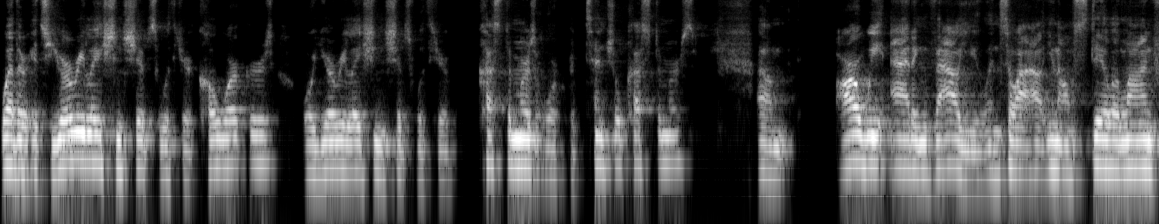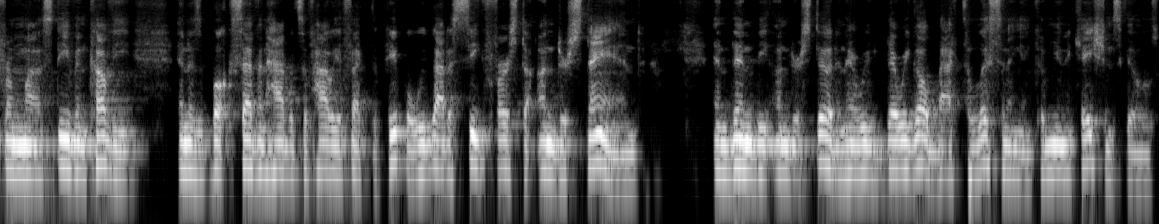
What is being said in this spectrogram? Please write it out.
whether it's your relationships with your coworkers or your relationships with your customers or potential customers, um, are we adding value? And so, I, you know, I'll steal a line from uh, Stephen Covey in his book Seven Habits of Highly Effective People. We've got to seek first to understand and then be understood. And there we there we go back to listening and communication skills.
